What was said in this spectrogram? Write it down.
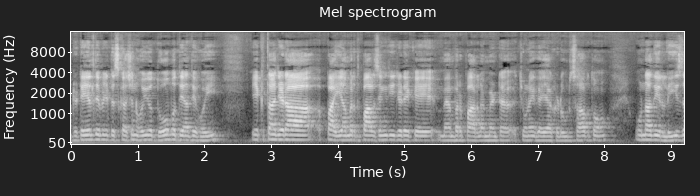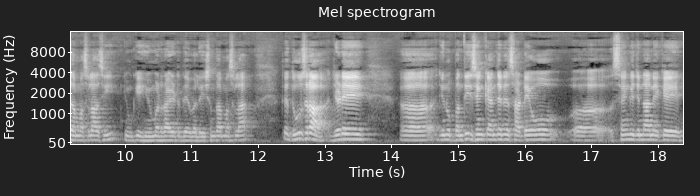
ਡਿਟੇਲ ਦੇ ਵਿੱਚ ਡਿਸਕਸ਼ਨ ਹੋਈ, ਉਹ ਦੋ ਮੁੱਦਿਆਂ ਤੇ ਹੋਈ। ਇੱਕ ਤਾਂ ਜਿਹੜਾ ਭਾਈ ਅਮਰਤਪਾਲ ਸਿੰਘ ਜੀ ਜਿਹੜੇ ਕਿ ਮੈਂਬਰ ਪਾਰਲੀਮੈਂਟ ਚੁਣੇ ਗਏ ਆ ਖਡੂਰ ਸਾਹਿਬ ਤੋਂ, ਉਹਨਾਂ ਦੀ ਰਿਲੀਜ਼ ਦਾ ਮਸਲਾ ਸੀ, ਕਿਉਂਕਿ ਹਿਊਮਨ ਰਾਈਟ ਦੇ ਵਾਇਲੇਸ਼ਨ ਦਾ ਮਸਲਾ। ਤੇ ਦੂਸਰਾ ਜਿਹੜੇ ਜਿਹਨੂੰ ਬੰਦੀ ਸਿੰਘ ਕਹਿੰਦੇ ਨੇ ਸਾਡੇ ਉਹ ਸਿੰਘ ਜਿਨ੍ਹਾਂ ਨੇ ਕਿ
